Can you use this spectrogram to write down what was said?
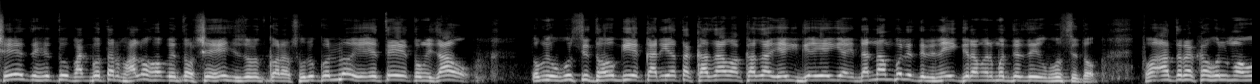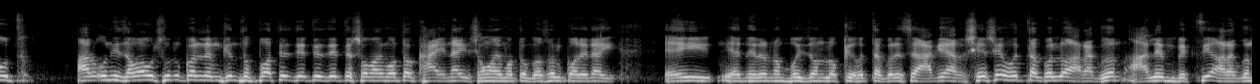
সে যেহেতু ভাগ্য তার ভালো হবে, তো সে হিজরত করা শুরু করল। এতে তুমি যাও, তুমি উপস্থিত হও, গিয়ে কারিয়াতা কাজা বা কাজা, এই এই নাম বলে দিলেন, এই গ্রামের মধ্যে যে উপস্থিত। ফাত রাখাহুল মাউথ আর উনি যাওয়াও শুরু করলেন, কিন্তু পথে যেতে যেতে সময় মতো খায় নাই, সময় মতো গোসল করে নাই। এই নিরানব্বই জন লোককে হত্যা করেছে। আগে আর শেষে হত্যা করল আর একজন আলেম ব্যক্তি আর একজন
